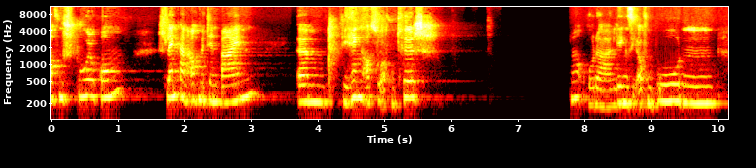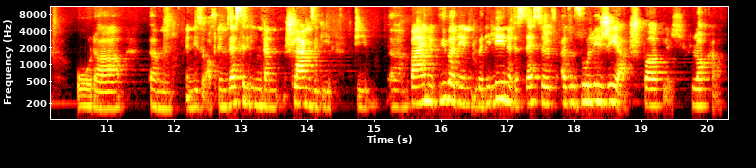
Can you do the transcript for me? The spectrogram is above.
auf dem Stuhl rum, schlenkern auch mit den Beinen. Ähm, die hängen auch so auf dem Tisch ne? oder legen sich auf den Boden oder ähm, wenn die so auf dem Sessel liegen, dann schlagen sie die, die äh, Beine über, den, über die Lehne des Sessels, also so leger, sportlich, locker.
